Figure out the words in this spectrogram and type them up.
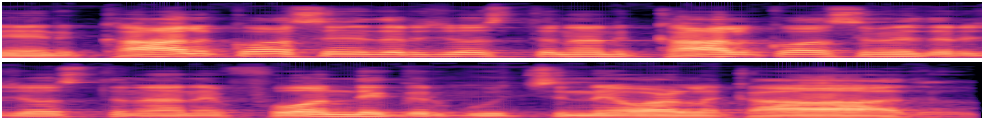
నేను కాల్ కోసం ఎదురు చూస్తున్నాను కాల్ కోసం ఎదురు చూస్తున్నాను ఫోన్ దగ్గర కూర్చునే వాళ్ళని కాదు.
